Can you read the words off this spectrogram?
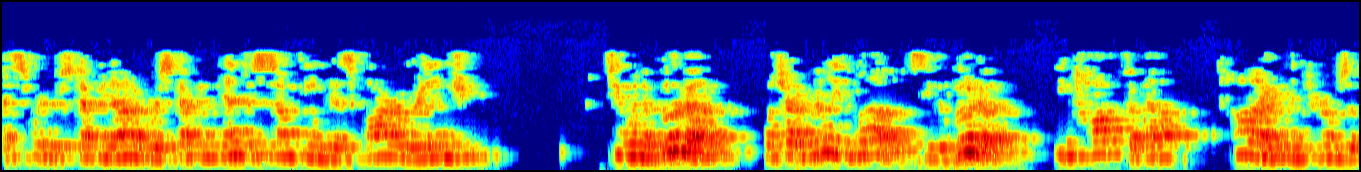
That's where we're stepping out of. We're stepping into something that's far ranging. See, when the Buddha, which I really love, see, the Buddha, he talked about time in terms of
